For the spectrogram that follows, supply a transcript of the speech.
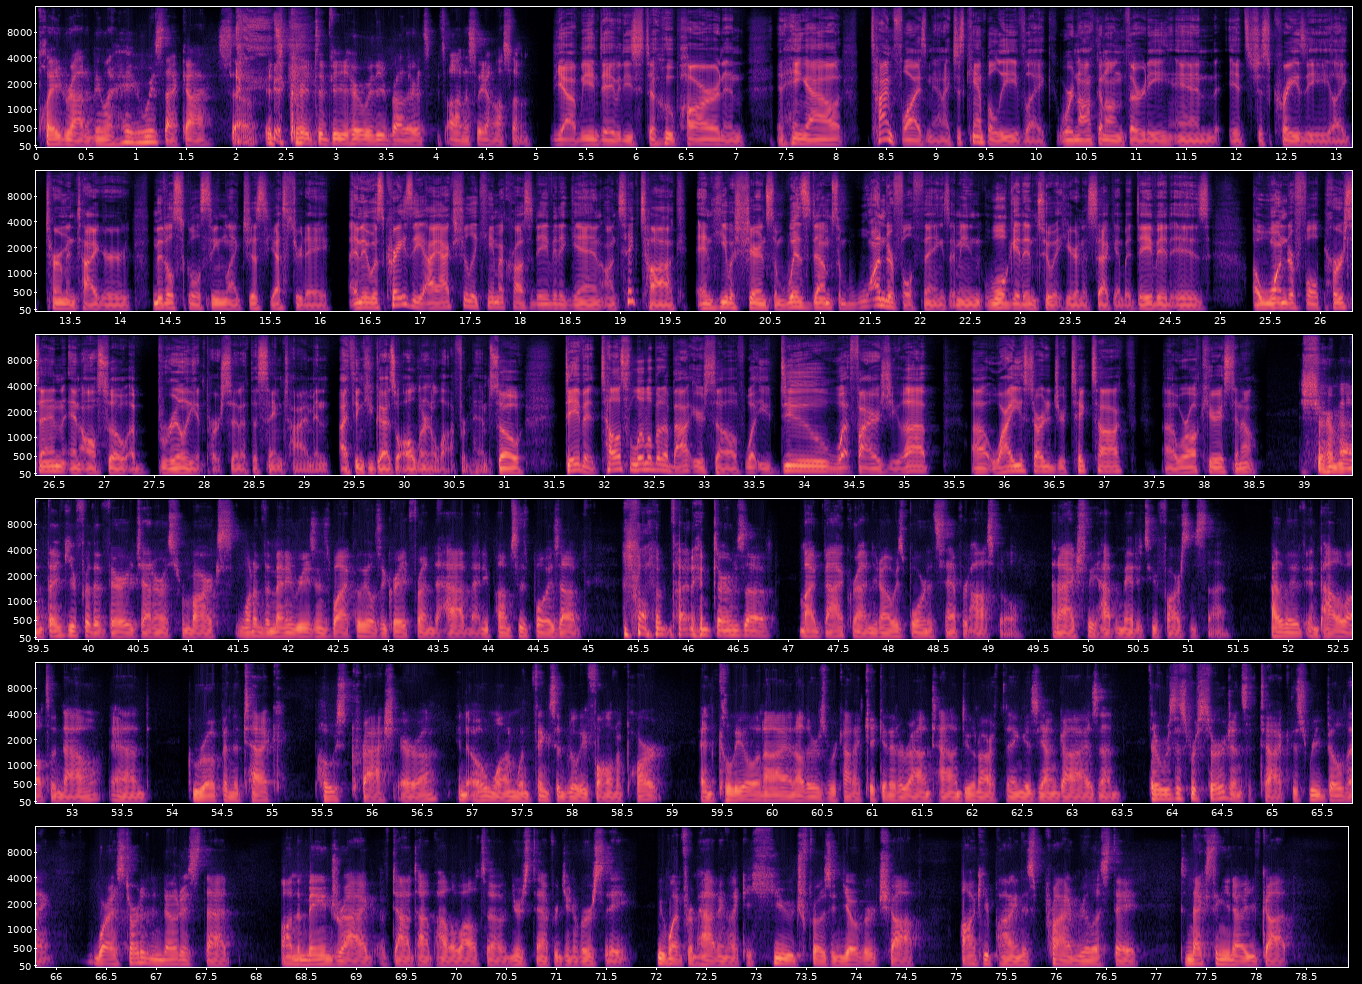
playground and being like, hey, who is that guy? So it's great to be here with you, brother. It's, it's honestly awesome. Yeah, me and David used to hoop hard and and hang out. Time flies, man. I just can't believe like we're knocking on 30 and it's just crazy. Like Terman Tiger middle school seemed like just yesterday. And it was crazy. I actually came across David again on TikTok and he was sharing some wisdom, some wonderful things. I mean, we'll get into it here in a second, but David is a wonderful person and also a brilliant person at the same time. And I think you guys will all learn a lot from him. So, David, tell us a little bit about yourself, what you do, what fires you up, uh, why you started your TikTok. Uh, we're all curious to know. Sure, man. Thank you for the very generous remarks. One of the many reasons why Kahlil is a great friend to have, man. He pumps his boys up. but in terms of my background, you know, I was born at Stanford Hospital, and I actually haven't made it too far since then. I live in Palo Alto now and grew up in the tech post crash era in 01 when things had really fallen apart. And Kahlil and I and others were kind of kicking it around town, doing our thing as young guys. And there was this resurgence of tech, this rebuilding, where I started to notice that on the main drag of downtown Palo Alto near Stanford University, we went from having like a huge frozen yogurt shop occupying this prime real estate to next thing you know, you've got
